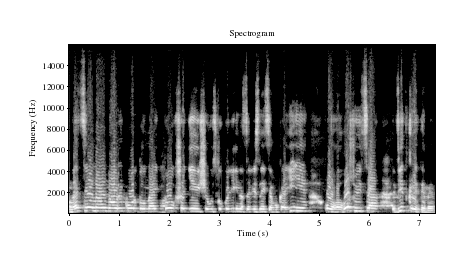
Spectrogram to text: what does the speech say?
національного рекорду найдовша діюча вузькоколійна залізниця в Україні оголошуються відкритими.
